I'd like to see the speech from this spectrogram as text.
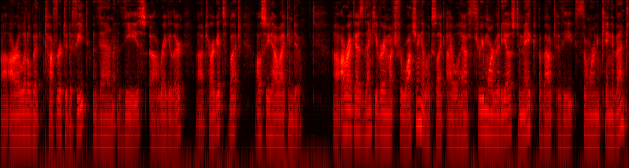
are a little bit tougher to defeat than these regular targets, but I'll see how I can do. Uh, Alright guys, thank you very much for watching. It looks like I will have three more videos to make about the Thorn King event.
